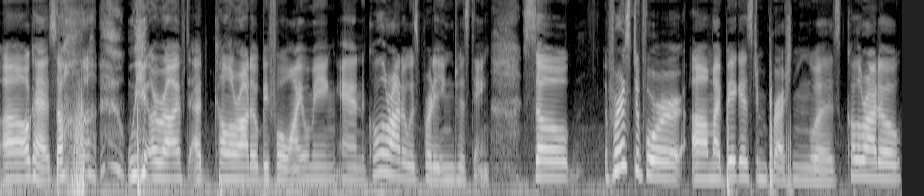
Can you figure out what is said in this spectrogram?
Uh, okay, so we arrived at Colorado before Wyoming, and Colorado was pretty interesting. So, first of all, uh, my biggest impression was Colorado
